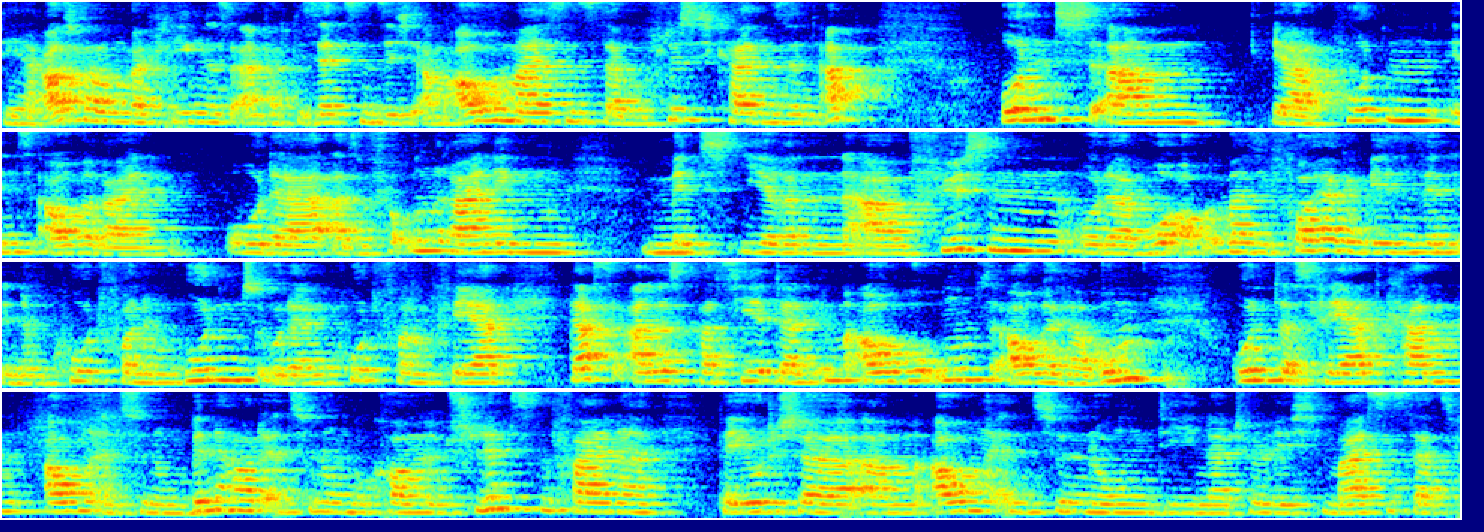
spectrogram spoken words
die Herausforderung bei Fliegen ist einfach, die setzen sich am Auge meistens, da wo Flüssigkeiten sind, ab und ähm, ja, Koten ins Auge rein oder also verunreinigen mit ihren äh, Füßen oder wo auch immer sie vorher gewesen sind, in einem Kot von einem Hund oder im Kot von einem Pferd. Das alles passiert dann im Auge, ums Auge herum und das Pferd kann Augenentzündung, Bindehautentzündung bekommen, im schlimmsten Fall eine periodische ähm, Augenentzündung, die natürlich meistens dazu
